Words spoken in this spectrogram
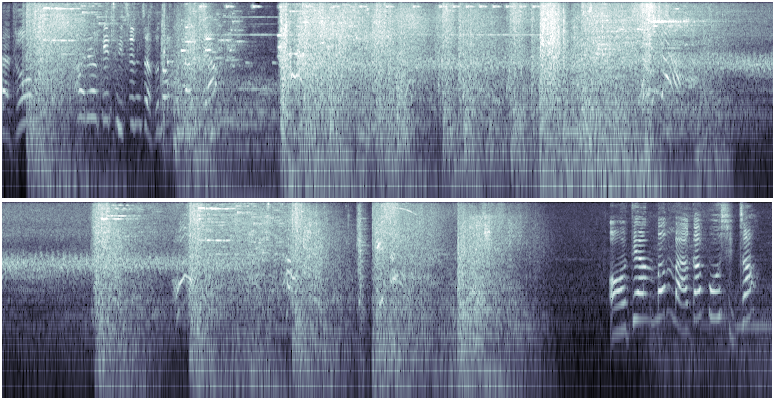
몰라도 화력이 뒤진 적은 없나요? 어? 어디 한번 막아보시죠.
